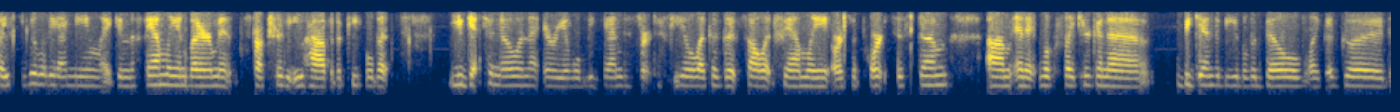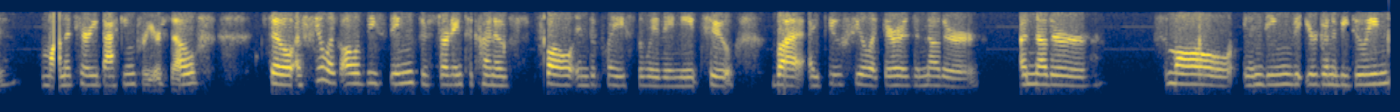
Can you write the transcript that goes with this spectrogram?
by stability I mean like in the family environment structure that you have, the people that you get to know in that area will begin to start to feel like a good solid family or support system, um, and it looks like you're going to begin to be able to build like a good monetary backing for yourself. So I feel like all of these things are starting to kind of fall into place the way they need to, but I do feel like there is another another small ending that you're going to be doing.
